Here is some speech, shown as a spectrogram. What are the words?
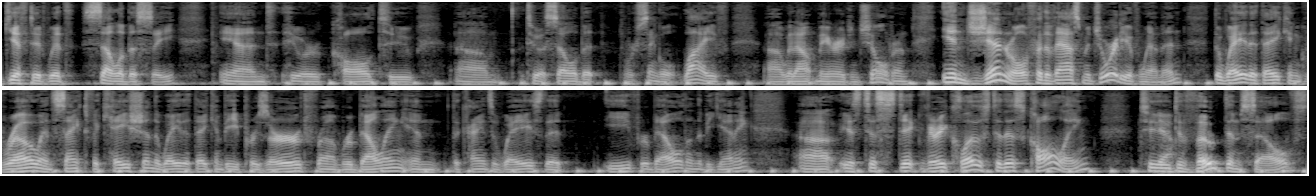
gifted with celibacy and who are called to um, to a celibate or single life uh, without marriage and children. In general, for the vast majority of women, the way that they can grow in sanctification, the way that they can be preserved from rebelling in the kinds of ways that Eve rebelled in the beginning, uh, is to stick very close to this calling to yeah. devote themselves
